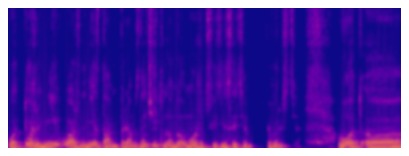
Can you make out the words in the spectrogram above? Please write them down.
Вот, тоже не важно, не там прям значительно, но может в связи с этим вырасти. Вот, э,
